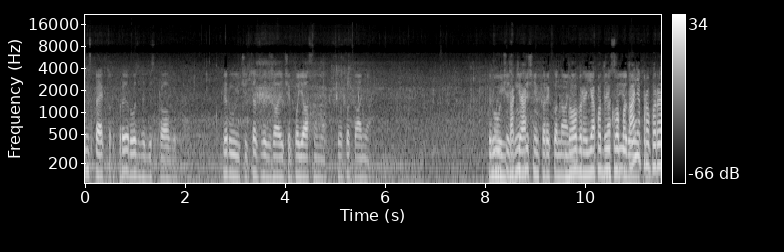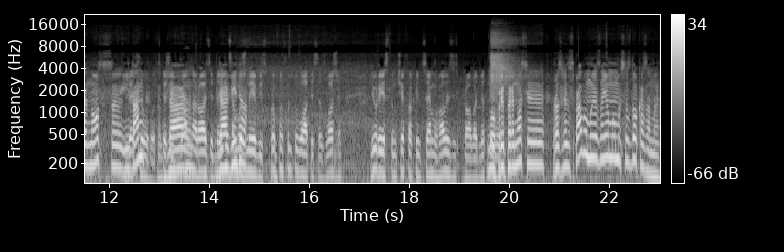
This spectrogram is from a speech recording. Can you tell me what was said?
Інспектор при розгляді справи, керуючи, час виїжджаючи, пояснення, клопотання. Керуючись Ну, так я- внутрішнім переконанням. Добре, я подаю на свій клопотання розгляд. про перенос е, і Для там чого? Скажіть, для- вам наразі для дається відео- можливість проконсультуватися з вашим юристом чи фахівцем у галузі справа для того, ну, при переносі розгляду справи ми ознайомимося з доказами.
